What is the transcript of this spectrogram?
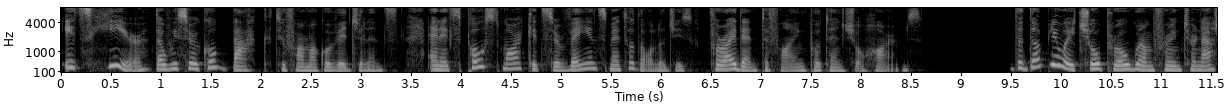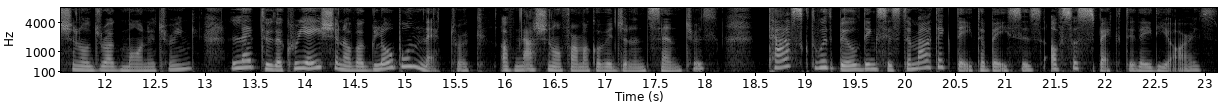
It's here that we circle back to pharmacovigilance and its post market surveillance methodologies for identifying potential harms. The WHO Programme for International Drug Monitoring led to the creation of a global network of national pharmacovigilance centers tasked with building systematic databases of suspected ADRs.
